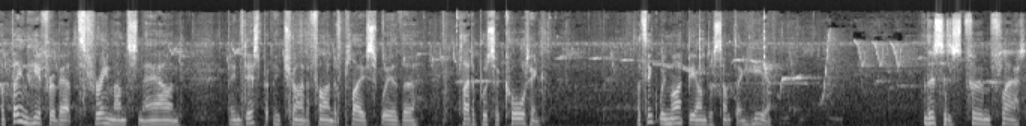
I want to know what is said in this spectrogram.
I've been here for about three months now and been desperately trying to find a place where the platypus are courting. I think we might be onto something here. This is firm Flat.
